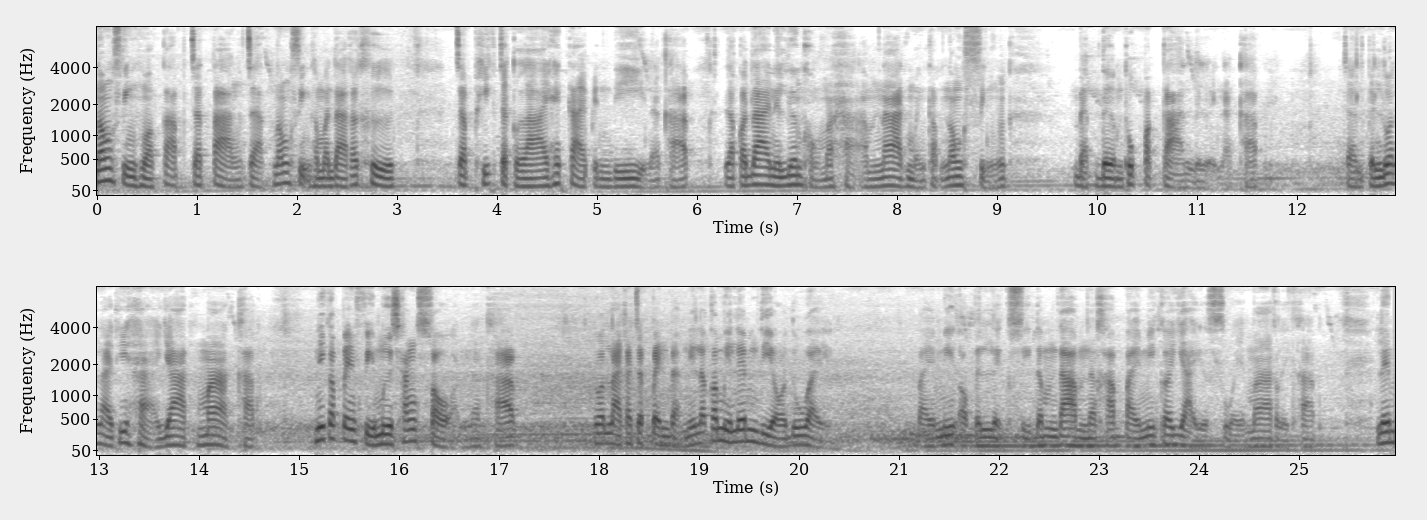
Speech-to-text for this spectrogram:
น่องสิงหัวกลับจะต่างจากน่องสิงธรรมดาก็คือ จะพลิกจากลายให้กลายเป็นดีนะครับ แล้วก็ได้ในเรื่องของมหาอำนาจเหมือนกับน่องสิงแบบเดิมทุกประการเลยนะครับ จะเป็นลวดลายที่หายากมากครับ นี่ก็เป็นฝีมือช่างสอนนะครับ ลวดลายก็จะเป็นแบบนี้แล้วก็มีเล่มเดียวด้วย ใบมีดออกเป็นเหล็กสีดำๆนะครับ ใบมีดก็ใหญ่สวยมากเลยครับ เล่ม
